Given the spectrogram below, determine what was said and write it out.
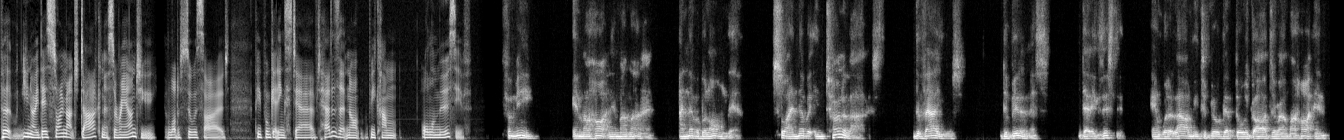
but you know, there's so much darkness around you, a lot of suicide, people getting stabbed. How does that not become all immersive? For me, in my heart and in my mind, I never belonged there. So I never internalized the values, the bitterness that existed and what allowed me to build up those guards around my heart and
